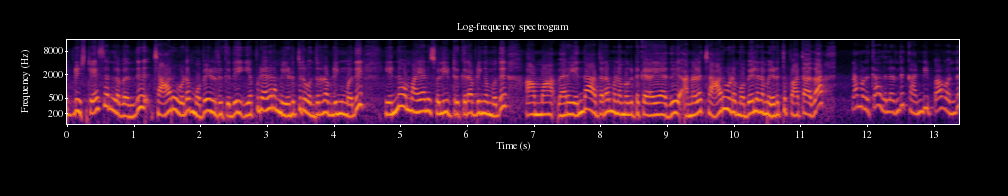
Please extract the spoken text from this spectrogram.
இப்படி ஸ்டேஷனில் வந்து சாருவோட மொபைல் இருக்குது. எப்படியாவது நம்ம எடுத்துட்டு வந்துடணும் அப்படிங்கும்போது என்ன மாயான்னு சொல்லிட்டு இருக்கிற அப்படிங்கும்போது ஆமாம் வேற எந்த ஆதாரமும் நம்மகிட்ட கிடையாது. அதனால சாருவோட மொபைலை நம்ம எடுத்து பார்த்தாதான் நம்மளுக்கு அதுலேருந்து கண்டிப்பாக வந்து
